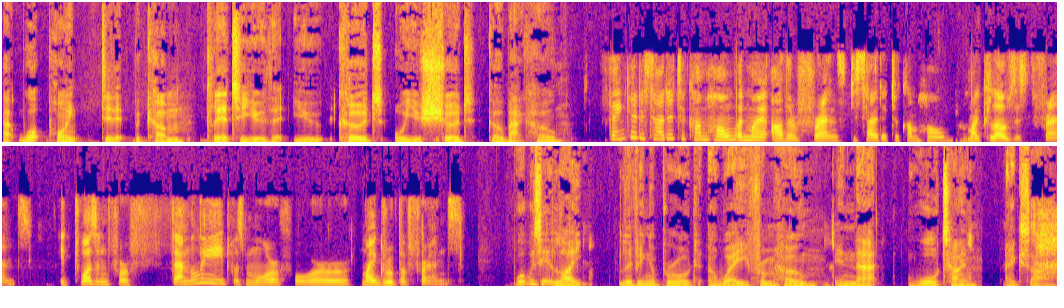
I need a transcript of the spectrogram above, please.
at what point did it become clear to you that you could or you should go back home? I think I decided to come home when my other friends decided to come home, my closest friends. It wasn't for family, it was more for my group of friends. What was it like living abroad away from home in that wartime exile?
